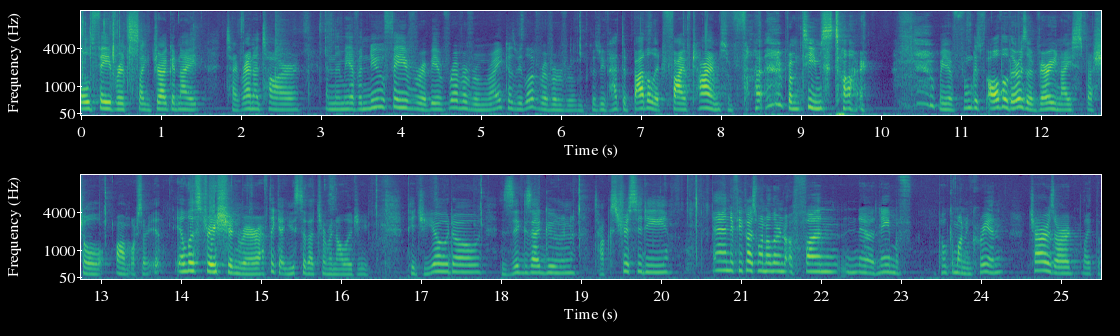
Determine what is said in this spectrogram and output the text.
old favorites like Dragonite, Tyranitar, and then we have a new favorite. We have Rillaboom, right? Because we love Rillaboom because we've had to battle it five times from, from Team Star. we have Fungus, although there is a very nice special, um, or sorry, illustration rare. I have to get used to that terminology. Pidgeotto, Zigzagoon, Toxtricity. And if you guys want to learn a fun uh, name of Pokemon in Korean, Charizard, like the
